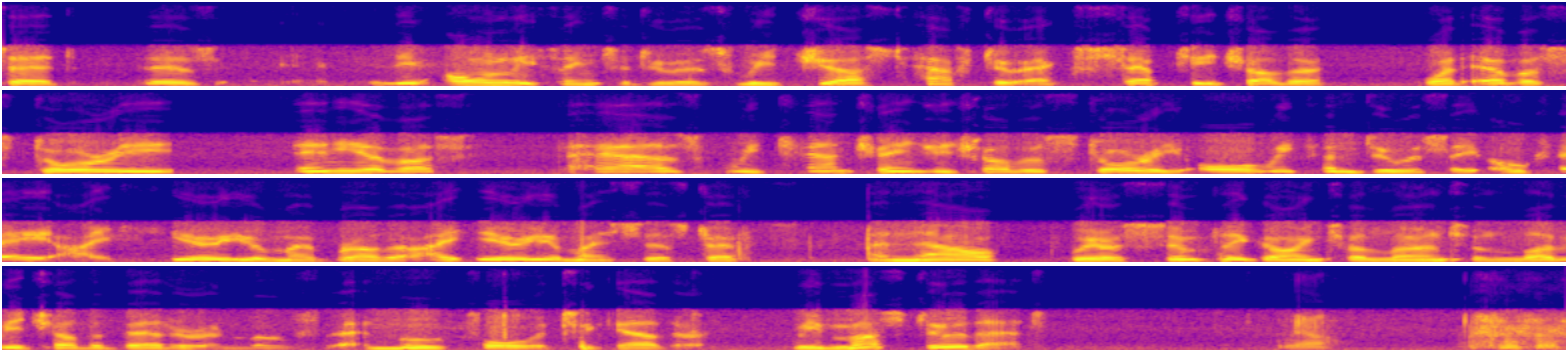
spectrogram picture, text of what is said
said there's the only thing to do is we just have to accept each other. Whatever story any of us has, we can't change each other's story. All we can do is say, okay, I hear you, my brother. I hear you, my sister. And now we are simply going to learn to love each other better and move and move forward together. We must do that. Yeah.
